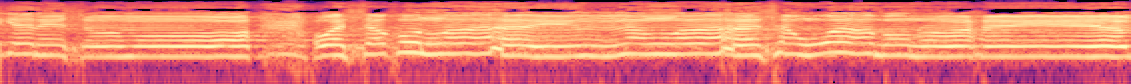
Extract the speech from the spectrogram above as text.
فكرهتموه واتقوا الله إن الله تواب رحيم.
